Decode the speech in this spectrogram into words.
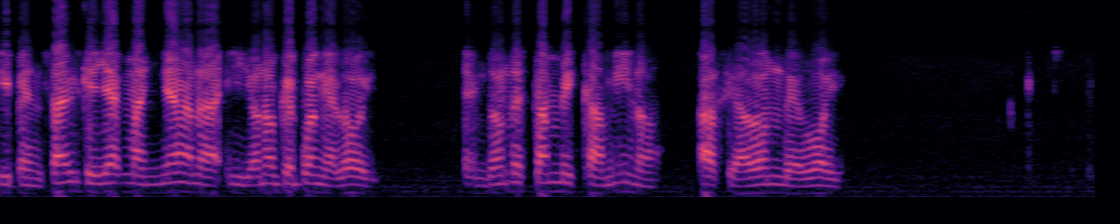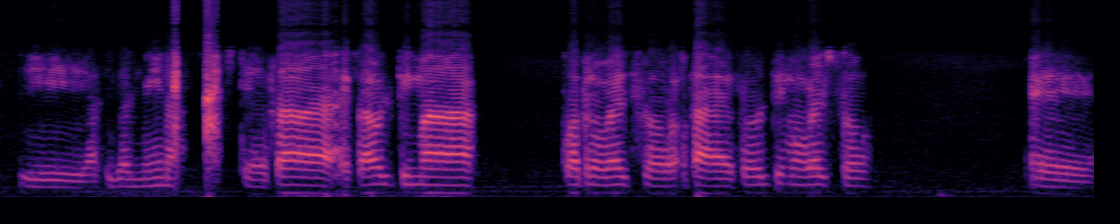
Y pensar que ya es mañana y yo no quepo en el hoy. ¿En dónde están mis caminos? ¿Hacia dónde voy? y así termina. Que esa, esa última cuatro versos, o sea, ese último verso eh,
